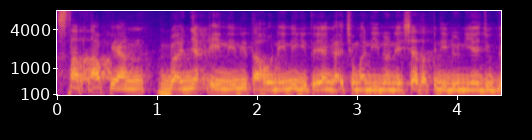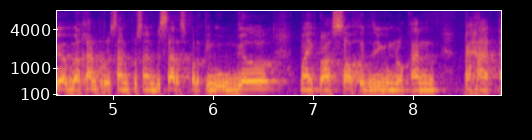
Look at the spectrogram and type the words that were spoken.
startup yang banyak ini di tahun ini gitu ya, nggak cuma di Indonesia tapi di dunia juga, bahkan perusahaan-perusahaan besar seperti Google, Microsoft itu juga melakukan PHK,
